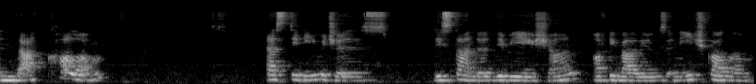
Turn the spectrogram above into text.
in that column, STD, which is the standard deviation of the values in each column,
